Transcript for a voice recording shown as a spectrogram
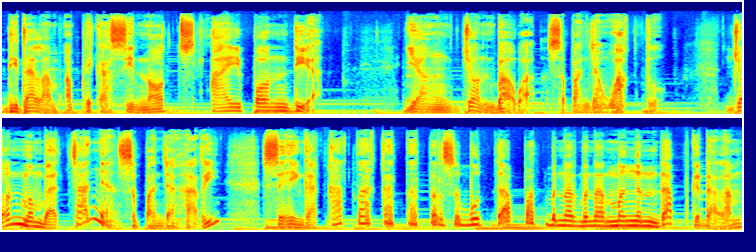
di dalam aplikasi notes iPhone dia yang John bawa sepanjang waktu. John membacanya sepanjang hari sehingga kata-kata tersebut dapat benar-benar mengendap ke dalam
